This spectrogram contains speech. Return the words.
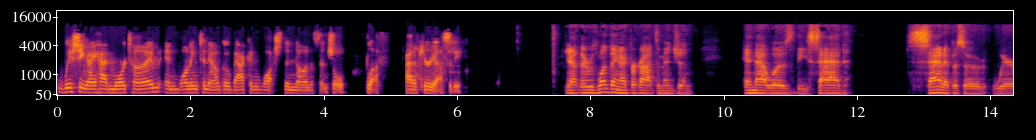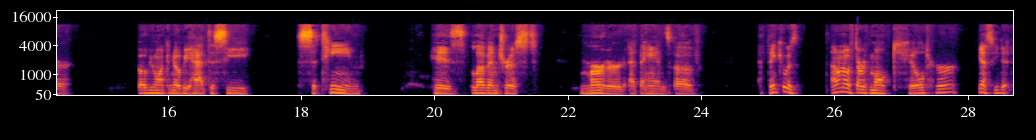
wishing I had more time and wanting to now go back and watch the non-essential fluff out of curiosity. Yeah, there was one thing I forgot to mention, and that was the sad, sad episode where Obi Wan Kenobi had to see Satine, his love interest, murdered at the hands of, I think it was, I don't know if Darth Maul killed her. Yes, he did.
